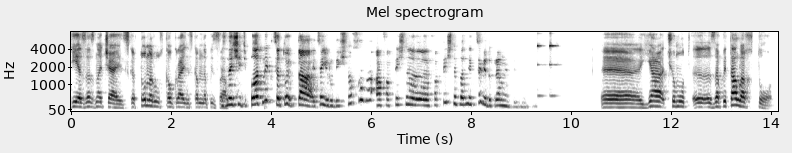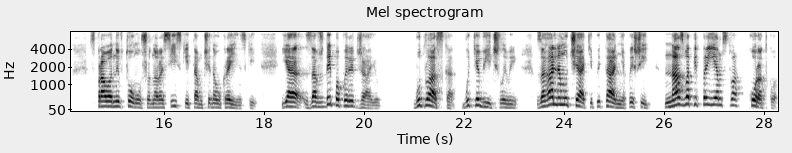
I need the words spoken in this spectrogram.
де зазначається, хто на русско-українському написав? Значить, платник це той та це юридична особа, а фактично фактичний платник це відокремлений підрозділ. Е, я чому е, запитала, хто? Справа не в тому, що на російській там чи на українській. Я завжди попереджаю. Будь ласка, будьте вічливі. В загальному чаті питання пишіть назва підприємства коротко.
